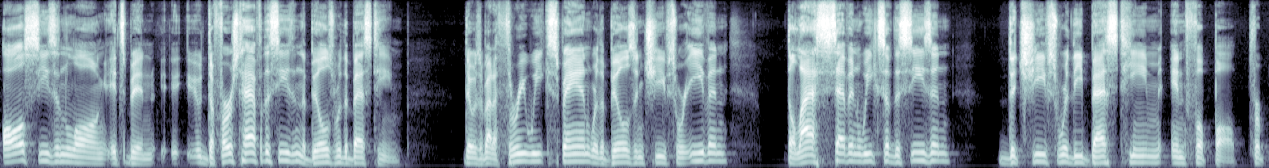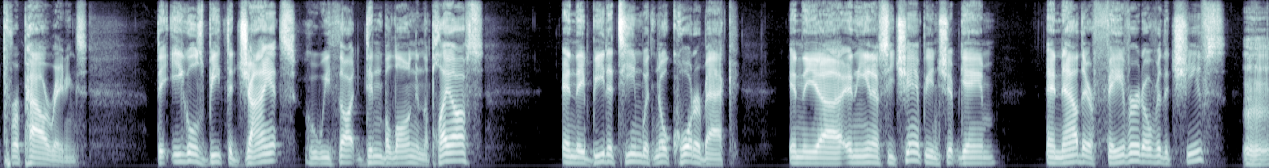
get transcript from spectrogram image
all season long it's been the first half of the season the Bills were the best team. There was about a three week span where the Bills and Chiefs were even. The last seven weeks of the season, the Chiefs were the best team in football for, for power ratings. The Eagles beat the Giants, who we thought didn't belong in the playoffs, and they beat a team with no quarterback in the uh, in the NFC Championship game, and now they're favored over the Chiefs. hmm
